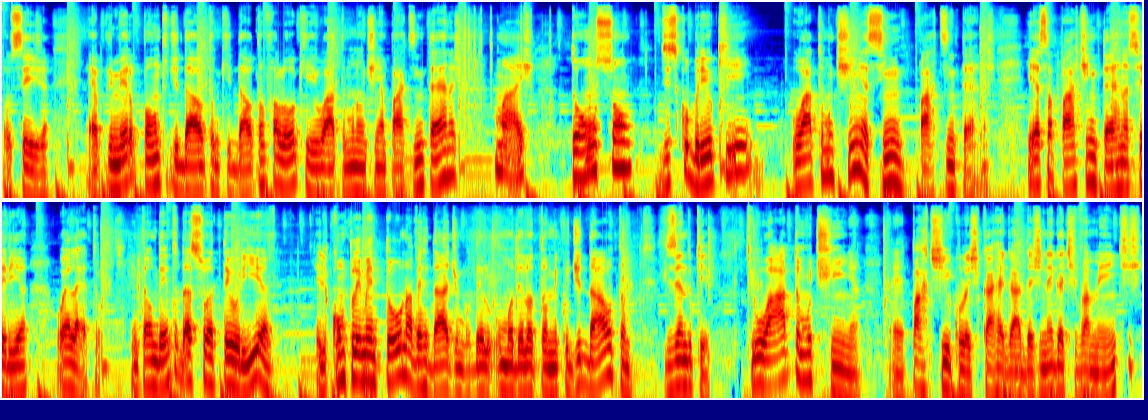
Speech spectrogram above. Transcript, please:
ou seja, é o primeiro ponto de Dalton que Dalton falou que o átomo não tinha partes internas, mas Thomson descobriu que o átomo tinha sim partes internas e essa parte interna seria o elétron. Então, dentro da sua teoria, ele complementou, na verdade, o modelo, o modelo atômico de Dalton, dizendo que, que o átomo tinha é, partículas carregadas negativamente,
